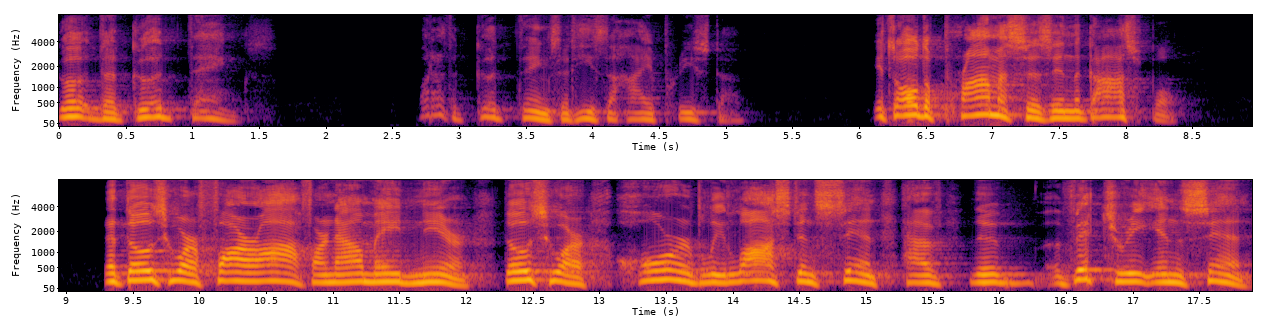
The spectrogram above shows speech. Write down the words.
good, the good things. What are the good things that he's the high priest of? It's all the promises in the gospel that those who are far off are now made near. Those who are horribly lost in sin have the victory in sin.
